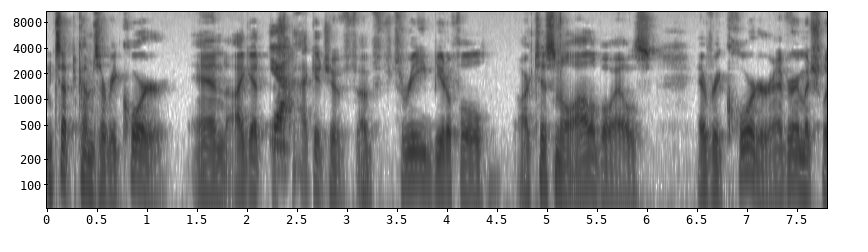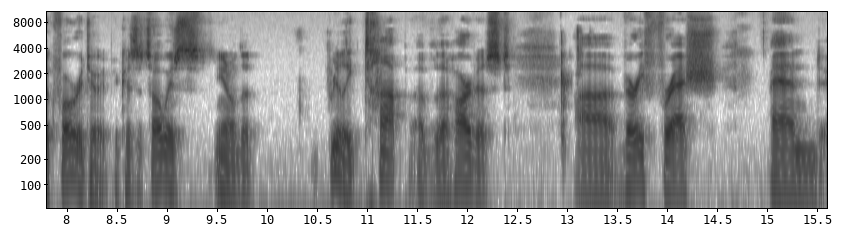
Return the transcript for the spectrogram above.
except it comes every quarter. And I get this yeah. package of, of three beautiful artisanal olive oils every quarter. And I very much look forward to it because it's always, you know, the really top of the harvest, uh, very fresh and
